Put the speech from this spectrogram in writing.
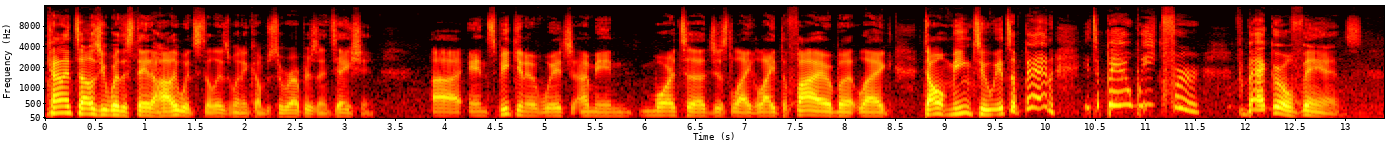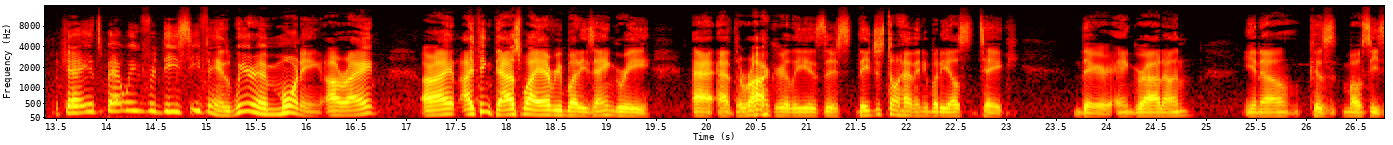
kind of tells you where the state of Hollywood still is when it comes to representation. Uh, and speaking of which, I mean, more to just like light the fire, but like don't mean to. It's a bad, it's a bad week for for Batgirl fans. Okay, it's bad week for DC fans. We're in mourning. All right, all right. I think that's why everybody's angry at, at The Rock. Really, is there's they just don't have anybody else to take their anger out on. you know, because most of these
